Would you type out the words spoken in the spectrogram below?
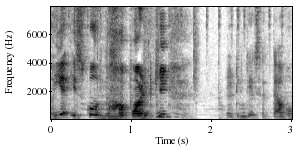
भैया इसको नो पॉइंट की रेटिंग देख सकता है वो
